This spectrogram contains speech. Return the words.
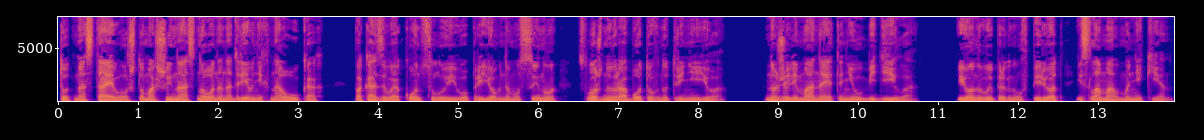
Тот настаивал, что машина основана на древних науках, показывая консулу и его приемному сыну сложную работу внутри нее. Но Желемана это не убедило, и он выпрыгнул вперед и сломал манекен.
